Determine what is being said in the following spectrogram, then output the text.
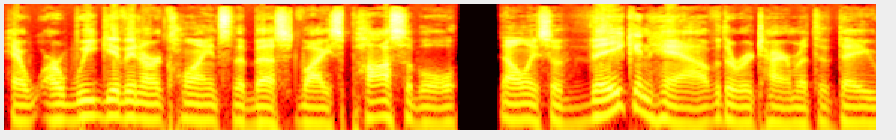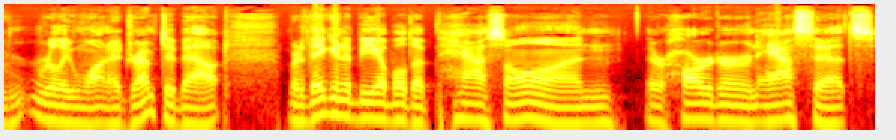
have, are we giving our clients the best advice possible, not only so they can have the retirement that they really want to dreamt about, but are they going to be able to pass on their hard-earned assets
